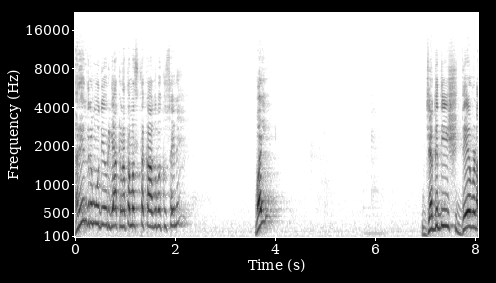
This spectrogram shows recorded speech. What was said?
ನರೇಂದ್ರ ಮೋದಿ ಅವ್ರಿಗೆ ಯಾಕೆ ನತಮಸ್ತಕ ಆಗಬೇಕು ಸೇನೆ? ವೈ ಜಗದೀಶ್ ದೇವಡ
